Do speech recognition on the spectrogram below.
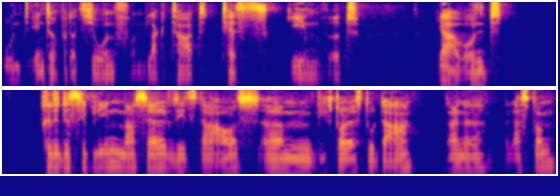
und Interpretation von Laktattests gehen wird. Ja, und Dritte Disziplin, Marcel, wie sieht's da aus? Ähm, wie steuerst du da deine Belastung?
